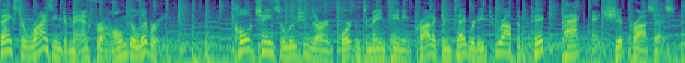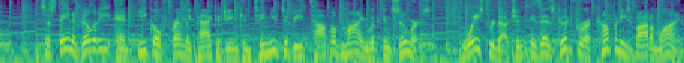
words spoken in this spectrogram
thanks to rising demand for home delivery. Cold chain solutions are important to maintaining product integrity throughout the pick, pack, and ship process. Sustainability and eco-friendly packaging continue to be top of mind with consumers. Waste reduction is as good for a company's bottom line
